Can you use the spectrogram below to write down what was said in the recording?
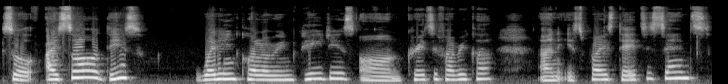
So i saw these wedding coloring pages on creative fabrica and it's priced 30 cents.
